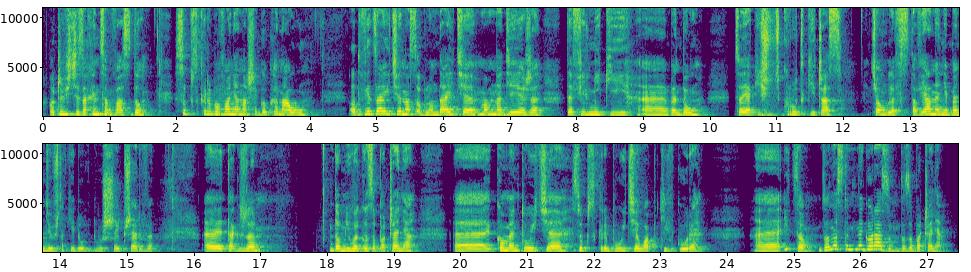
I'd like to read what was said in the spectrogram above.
Oczywiście zachęcam Was do subskrybowania naszego kanału. Odwiedzajcie nas, oglądajcie. Mam nadzieję, że te filmiki e, będą co jakiś krótki czas ciągle wstawiane. Nie będzie już takiej dłu- dłuższej przerwy. E, także do miłego zobaczenia. E, komentujcie, subskrybujcie, łapki w górę. E, I co? Do następnego razu. Do zobaczenia.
